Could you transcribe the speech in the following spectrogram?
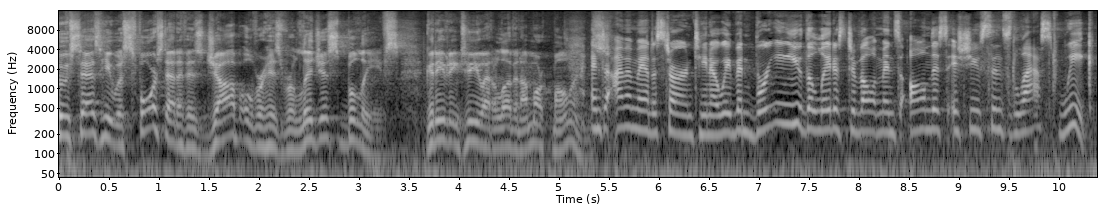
who says he was forced out of his job over his religious beliefs. Good evening to you at 11. I'm Mark Mullins. And I'm Amanda Starrantino. We've been bringing you the latest developments on this issue since last week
